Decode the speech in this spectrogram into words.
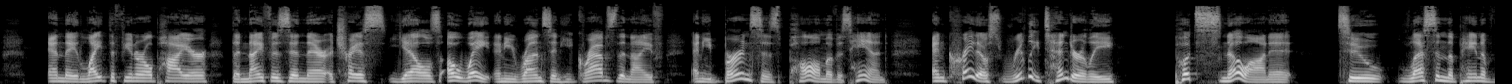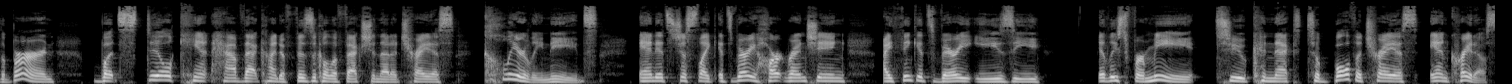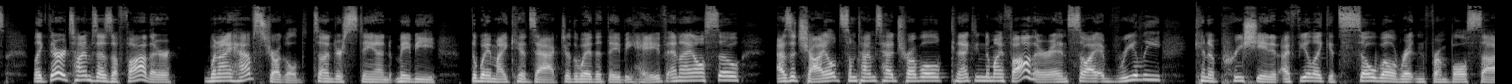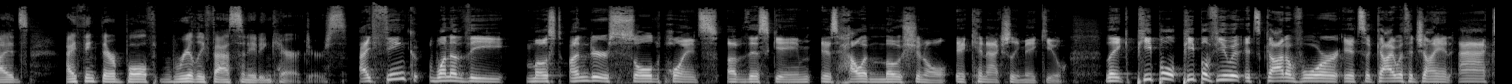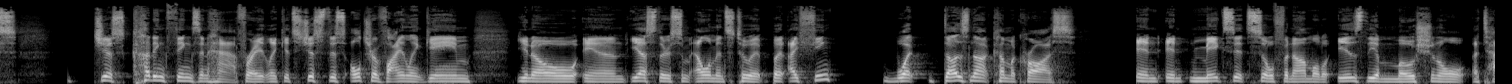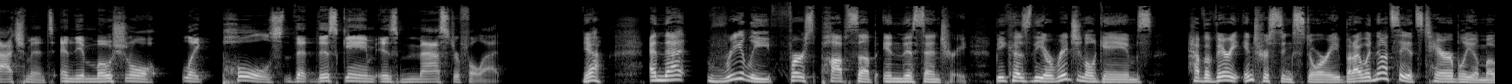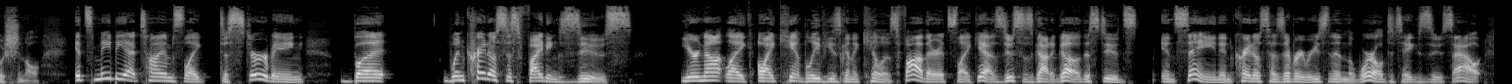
and they light the funeral pyre. The knife is in there. Atreus yells, Oh, wait. And he runs and he grabs the knife and he burns his palm of his hand. And Kratos really tenderly puts snow on it to lessen the pain of the burn, but still can't have that kind of physical affection that Atreus clearly needs. And it's just like, it's very heart wrenching. I think it's very easy, at least for me, to connect to both Atreus and Kratos. Like there are times as a father when I have struggled to understand maybe the way my kids act or the way that they behave. And I also as a child sometimes had trouble connecting to my father. And so I really can appreciate it. I feel like it's so well written from both sides. I think they're both really fascinating characters. I think one of the most undersold points of this game is how emotional it can actually make you. Like people people view it it's God of War, it's a guy with a giant axe just cutting things in half, right? Like it's just this ultra violent game you know, and yes, there's some elements to it, but I think what does not come across and it makes it so phenomenal is the emotional attachment and the emotional like pulls that this game is masterful at. Yeah. And that really first pops up in this entry because the original games have a very interesting story, but I would not say it's terribly emotional. It's maybe at times like disturbing, but when Kratos is fighting Zeus, you're not like, oh, I can't believe he's going to kill his father. It's like, yeah, Zeus has got to go. This dude's insane. And Kratos has every reason in the world to take Zeus out.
